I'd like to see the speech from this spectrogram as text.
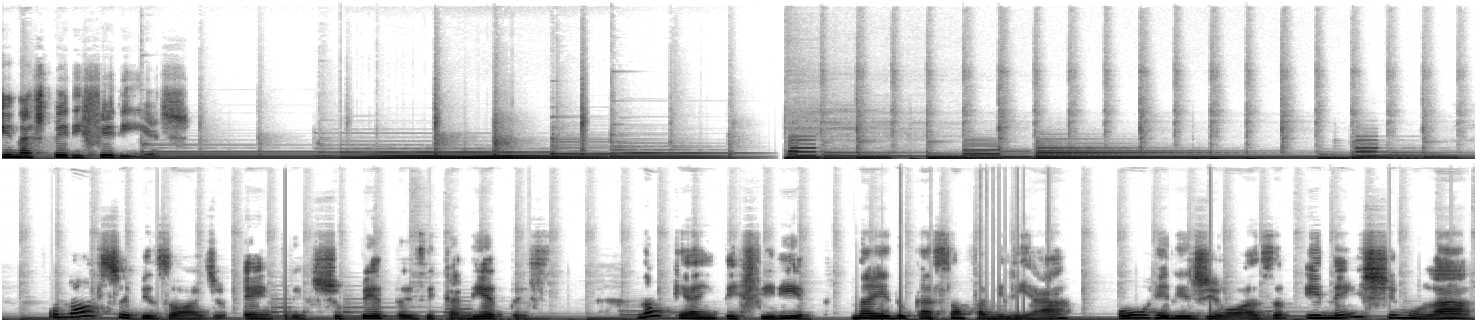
e nas periferias. O nosso episódio entre chupetas e canetas não quer interferir na educação familiar ou religiosa e nem estimular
